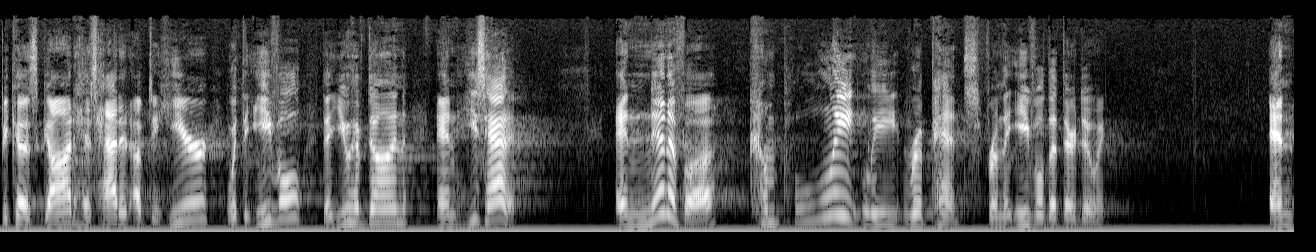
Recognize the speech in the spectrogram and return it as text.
Because God has had it up to here with the evil that you have done, and He's had it. And Nineveh completely repents from the evil that they're doing. And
